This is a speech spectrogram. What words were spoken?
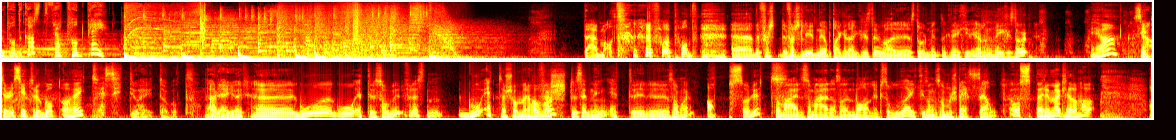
En podkast fra Podplay. Det er mat for pod. Eh, Det første, det første lyden i opptaket i dag Christer, var stolen min som knirker. Jeg har sånn knirkestol. Ja, sitter, Du, sitter du godt og høyt? Jeg sitter jo høyt og godt. Det er det jeg gjør. Eh, God, god ettersommer, forresten. God ettersommer, Halvor. Første sending etter sommeren. Absolutt. Som er, som er altså en vanlig episode, da, ikke sånn som spesial. Og spør om jeg gleder meg, da.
